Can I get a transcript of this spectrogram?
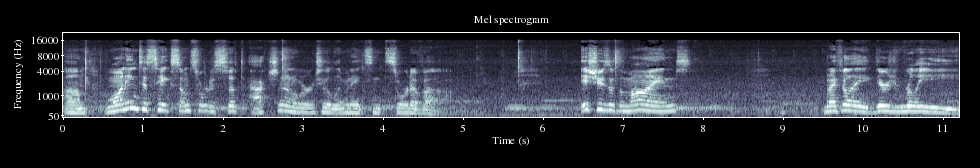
Um, wanting to take some sort of swift action in order to eliminate some sort of uh, issues of the mind. But I feel like there's really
